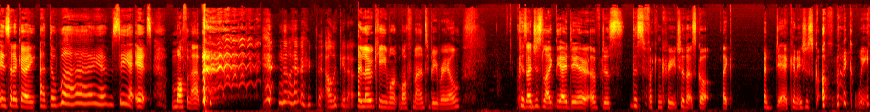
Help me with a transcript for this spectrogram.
instead of going at the YMCA, it's Mothman. no, I'll look it up. I low key want Mothman to be real because I just like the idea of just this fucking creature that's got like a dick and he's just got like wings.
